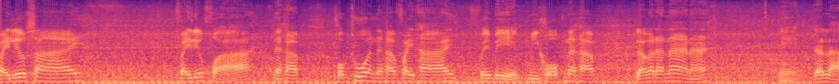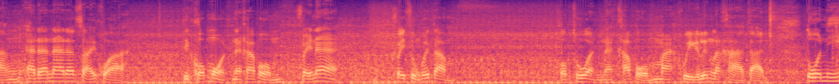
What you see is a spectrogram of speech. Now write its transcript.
ฟเลี้ยวซ้าย ไฟเลี้ยวขวานะครับ ครบถ้วนนะครับ ไฟท้าย ไฟเบรกมีครบนะครับ แล้วก็ด้านหน้านะนี่ด้านหลังอะด้านหน้าด้านซ้ายขวา ติดครบหมดนะครับ ผมไฟหน้าไฟสูงไฟต่ำครบถ้วนนะครับ ผมมาคุยกันเรื่องราคากัน ตัวนี้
